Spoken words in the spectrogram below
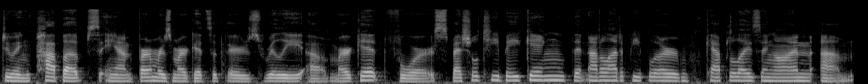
doing pop ups and farmers markets that there's really a market for specialty baking that not a lot of people are capitalizing on. Um,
